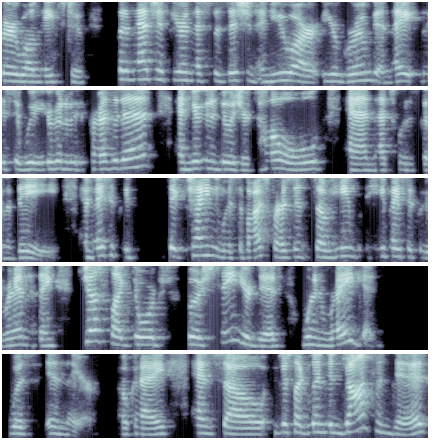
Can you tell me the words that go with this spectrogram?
very well needs to but imagine if you're in this position and you are you're groomed and they they say well, you're going to be the president and you're going to do as you're told and that's what it's going to be. And basically Dick Cheney was the vice president, so he he basically ran the thing, just like George Bush Senior did when Reagan was in there. Okay, and so just like Lyndon Johnson did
